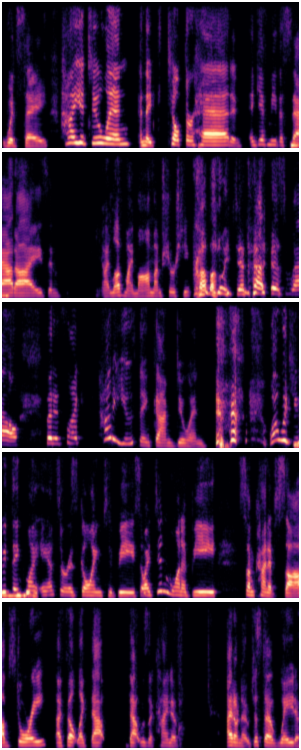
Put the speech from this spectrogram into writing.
would say, How you doing? And they'd tilt their head and, and give me the mm-hmm. sad eyes. And I love my mom. I'm sure she probably did that as well. But it's like, how do you think I'm doing? what would you think my answer is going to be? So I didn't want to be some kind of sob story. I felt like that that was a kind of I don't know, just a way to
